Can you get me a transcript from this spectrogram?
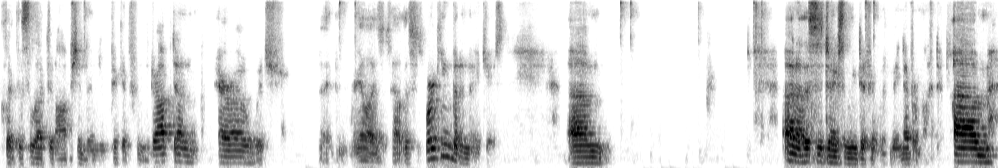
click the selected option, then you pick it from the drop-down arrow, which I didn't realize is how this is working, but in any case. Um, oh no, this is doing something different with me, never mind. Um,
